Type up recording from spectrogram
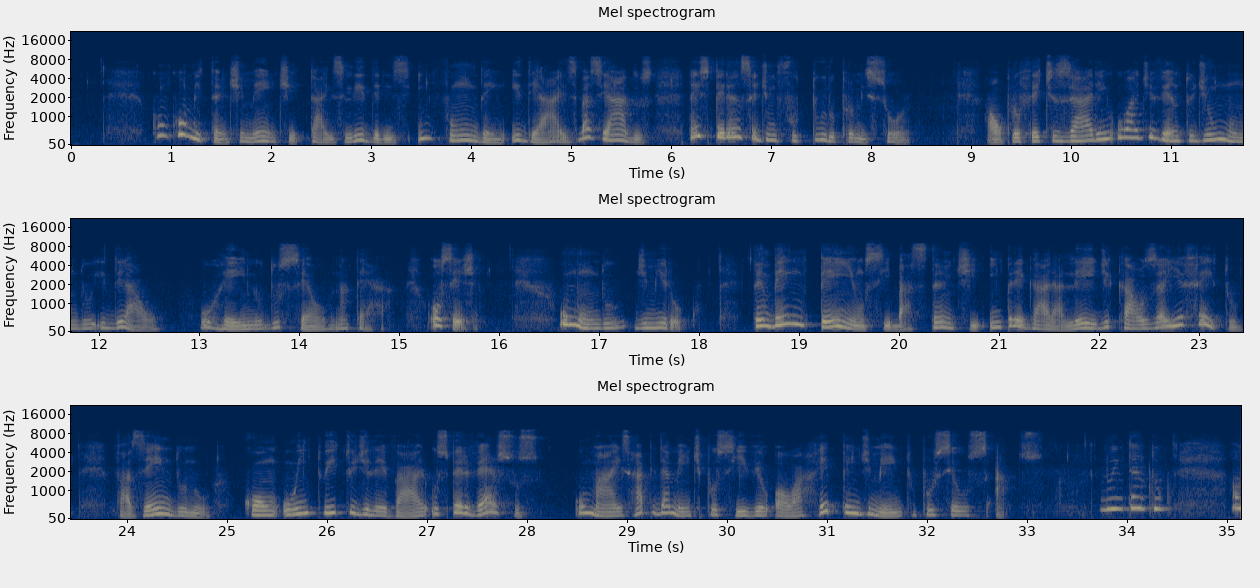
Concomitantemente, tais líderes infundem ideais baseados na esperança de um futuro promissor, ao profetizarem o advento de um mundo ideal, o reino do céu na terra, ou seja, o mundo de Miroco também empenham-se bastante em pregar a lei de causa e efeito, fazendo-no com o intuito de levar os perversos o mais rapidamente possível ao arrependimento por seus atos. No entanto, ao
